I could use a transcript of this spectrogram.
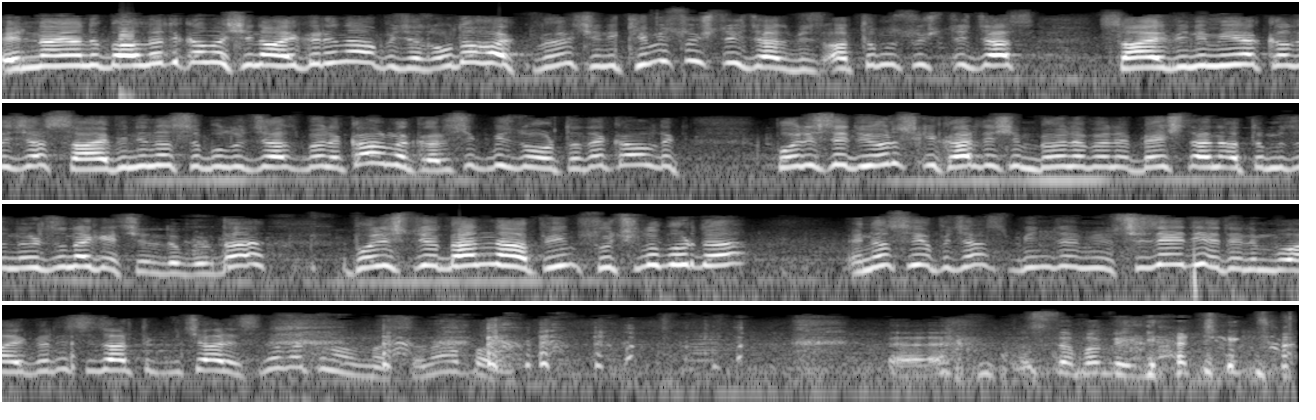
Elini ayağını bağladık ama şimdi aygırı ne yapacağız? O da haklı. Şimdi kimi suçlayacağız biz? Atı mı suçlayacağız? Sahibini mi yakalayacağız? Sahibini nasıl bulacağız? Böyle karma karışık biz de ortada kaldık. Polise diyoruz ki kardeşim böyle böyle beş tane atımızın ırzına geçildi burada. Polis diyor ben ne yapayım? Suçlu burada. E nasıl yapacağız? Bilmiyorum. Size hediye edelim bu aygırı. Siz artık bir çaresine bakın olmazsa ne yapalım? Mustafa Bey gerçekten.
